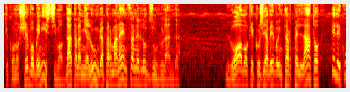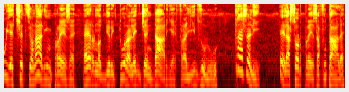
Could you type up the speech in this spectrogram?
che conoscevo benissimo, data la mia lunga permanenza nello Zululand. L'uomo che così avevo interpellato e le cui eccezionali imprese erano addirittura leggendarie fra gli Zulu, trasalì e la sorpresa fu tale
